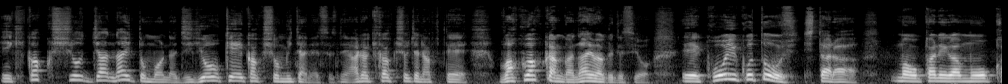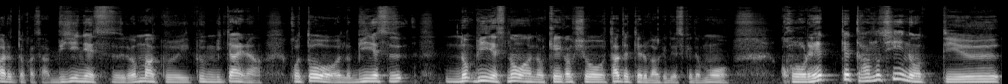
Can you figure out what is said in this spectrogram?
え企画書じゃないと思うのは事業計画書みたいなやつですね。あれは企画書じゃなくて、ワクワク感がないわけですよ。えーこういうことをしたら、まあお金が儲かるとかさ、ビジネスがうまくいくみたいなことを、あのビジネスの、ビジネスのあの計画書を立ててるわけですけども、これって楽しいのっていう、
